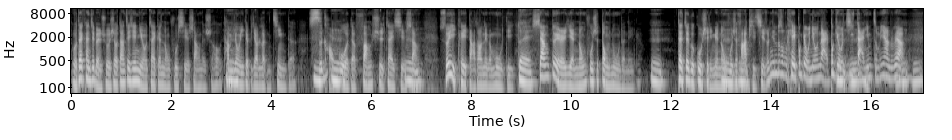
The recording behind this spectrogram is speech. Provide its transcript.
我在看这本书的时候，当这些牛在跟农夫协商的时候，他们嗯用一个比较冷静的、思考过的方式在协商，嗯所以可以达到那个目的。对，相对而言，农夫是动怒的那个。嗯，在这个故事里面，农夫是发嗯脾气，说你们怎么可以不给我牛奶，不给我鸡蛋，你们怎么样怎么样？嗯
